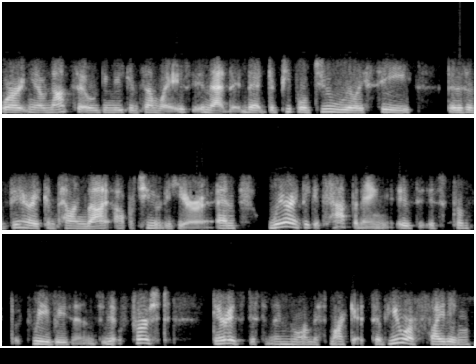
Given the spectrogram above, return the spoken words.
we're you know not so unique in some ways in that that the people do really see there's a very compelling opportunity here. And where I think it's happening is, is for three reasons. First, there is just an enormous market. So if you are fighting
